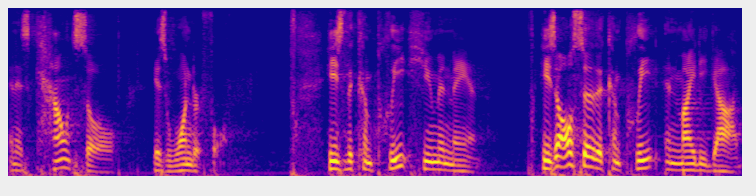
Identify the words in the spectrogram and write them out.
And his counsel is wonderful. He's the complete human man. He's also the complete and mighty God.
